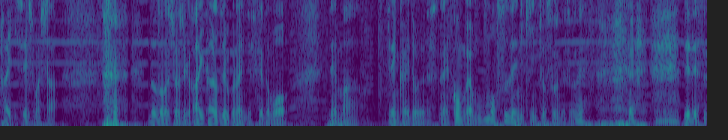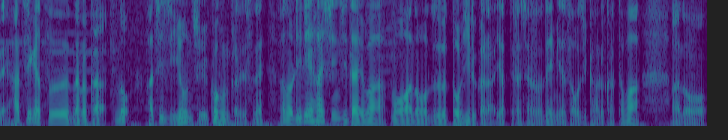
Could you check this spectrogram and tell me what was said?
はい、失礼しました。喉の調子が相変わらず良くないんですけども、で、まあ、前回同様ですね、今回もうすでに緊張するんですよね。でですね、8月7日の8時45分からですね、あのリレー配信自体はもうあのずっとお昼からやってらっしゃるので、皆さんお時間ある方は、あの、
